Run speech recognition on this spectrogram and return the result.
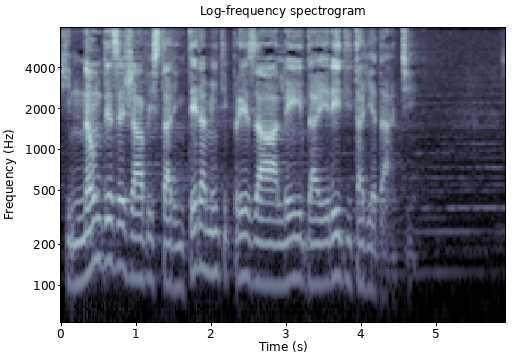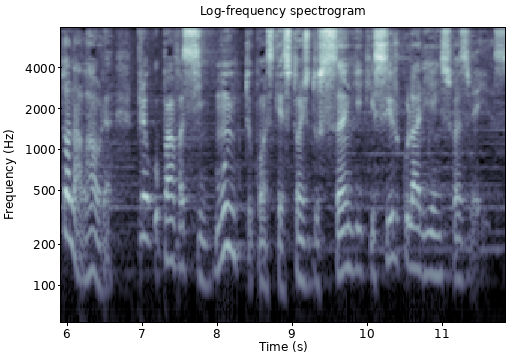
que não desejava estar inteiramente presa à lei da hereditariedade. Dona Laura preocupava-se muito com as questões do sangue que circularia em suas veias.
